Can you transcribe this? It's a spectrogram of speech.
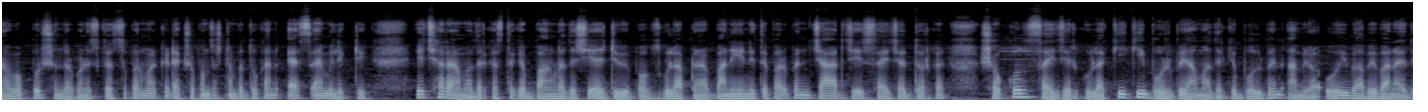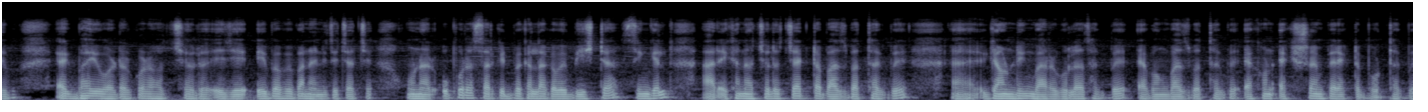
Nawabpur, Sundarban Square Super Market একশো পঞ্চাশ নম্বর দোকান, এস এম ইলেকট্রিক। এছাড়া আমাদের কাছ থেকে বাংলাদেশি এইচডিবি বক্সগুলো আপনারা বানিয়ে নিতে পারবেন। যার যে সাইজের দরকার, সকল সাইজেরগুলা কি কি বসবে আমাদেরকে বলবেন, আমরা ওইভাবে বানিয়ে দেব। এক ভাই অর্ডার করা হচ্ছে হলো এই যে এইভাবে বানিয়ে নিতে চাচ্ছে। ওনার উপরে সার্কিট ব্রেকার লাগাবে বিশটা সিঙ্গেল আর এখানে হচ্ছে হলো চারটা বাসবার থাকবে গ্রাউন্ডিং বারগুলো থাকবে এবং বাসবার থাকবে, এখন একশো এম্পের একটা বোর্ড থাকবে।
